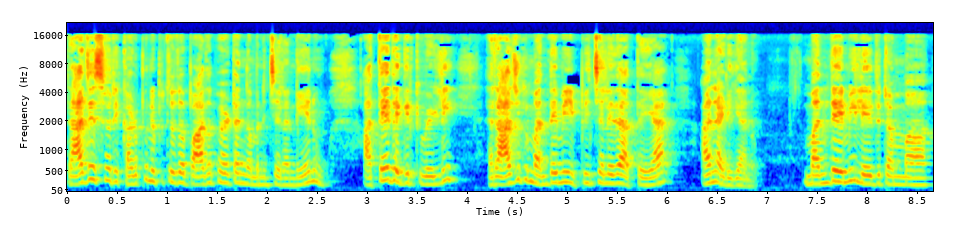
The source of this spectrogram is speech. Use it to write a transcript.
రాజేశ్వరి కడుపు నొప్పితో బాధపడటం గమనించిన నేను అత్తయ్య దగ్గరికి వెళ్ళి రాజుకి మందేమీ ఇప్పించలేదా అత్తయ్య? అని అడిగాను. మందేమీ లేదుటమ్మా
